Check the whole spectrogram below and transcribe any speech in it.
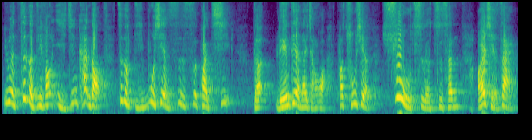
因为这个地方已经看到这个底部线四十四块七的连电来讲的话，它出现数次的支撑，而且在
